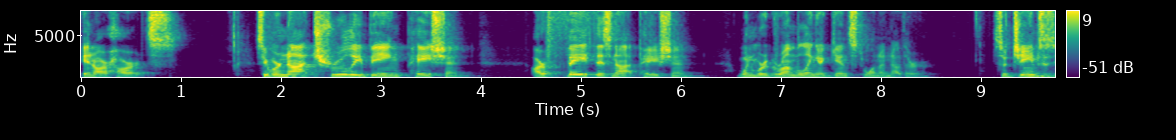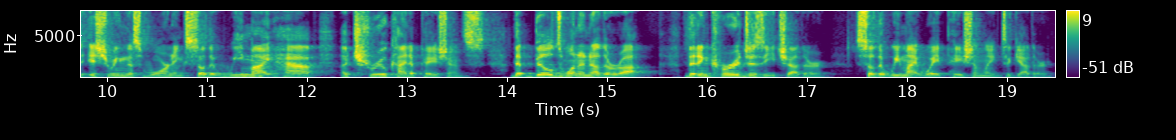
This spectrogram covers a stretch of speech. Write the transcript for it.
in our hearts. See, we're not truly being patient. Our faith is not patient when we're grumbling against one another. So, James is issuing this warning so that we might have a true kind of patience that builds one another up, that encourages each other, so that we might wait patiently together.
